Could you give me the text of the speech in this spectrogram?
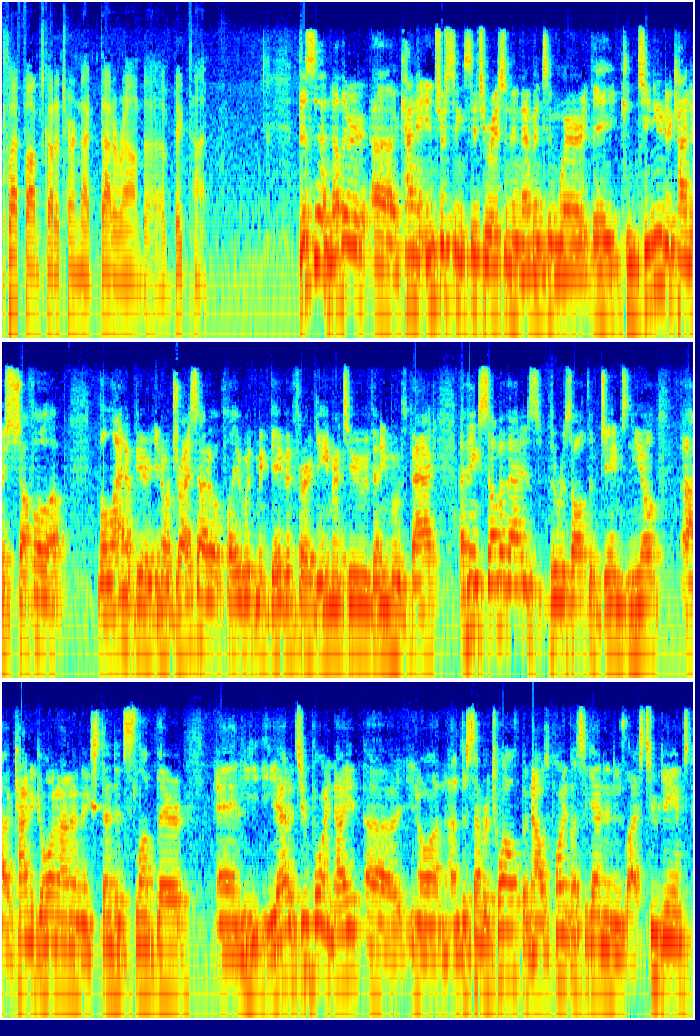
Klefbom's got to turn that that around uh, big time. This is another uh, kind of interesting situation in Edmonton where they continue to kind of shuffle up the lineup here. You know, Draisaitl will play with McDavid for a game or two, then he moves back. I think some of that is the result of James Neal uh, kind of going on an extended slump there. And he, he had a two point night, uh, you know, on, on December 12th, but now is pointless again in his last two games.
